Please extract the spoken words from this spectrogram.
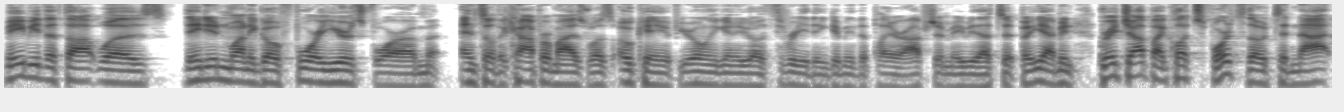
maybe the thought was they didn't want to go four years for him. And so the compromise was, okay, if you're only going to go three, then give me the player option. Maybe that's it. But yeah, I mean, great job by Clutch Sports though, to not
